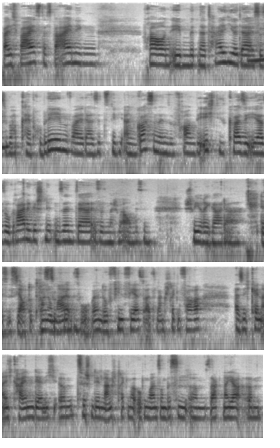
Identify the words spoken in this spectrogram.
weil ich weiß, dass bei einigen Frauen eben mit einer Taille, da mhm. ist das mhm. überhaupt kein Problem, weil da sitzt die wie angossen. Wenn so Frauen wie ich, die quasi eher so gerade geschnitten sind, da ist es manchmal auch ein bisschen schwieriger da. Das ist ja auch total normal, so wenn du viel fährst als Langstreckenfahrer. Also ich kenne eigentlich keinen, der nicht ähm, zwischen den Langstrecken mal irgendwann so ein bisschen ähm, sagt, naja, ähm,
